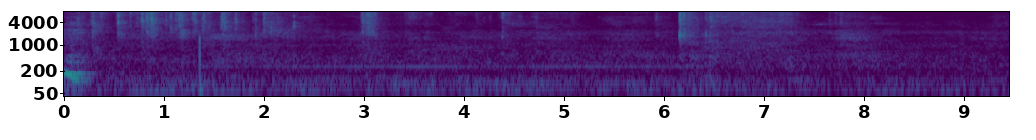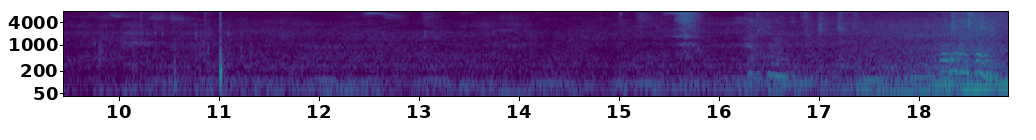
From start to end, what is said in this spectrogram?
好的，我来走。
